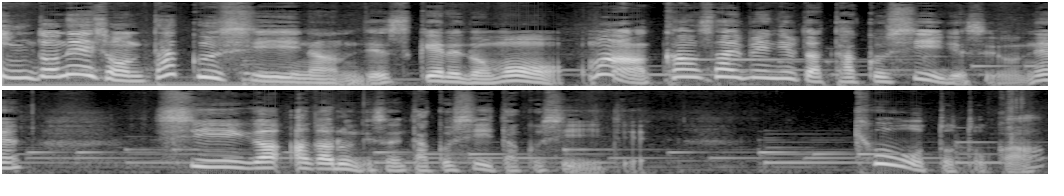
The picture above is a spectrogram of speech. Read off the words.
イントネーションタクシーなんですけれども、まあ、関西弁で言ったらタクシーですよね。シーが上がるんですよね。タクシー、タクシーって。京都とか？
